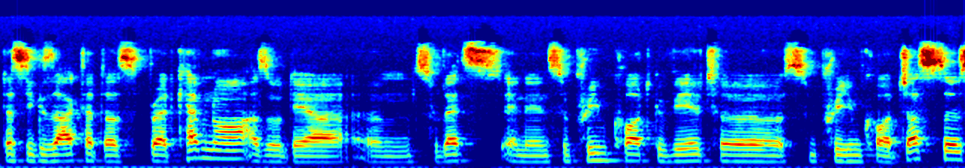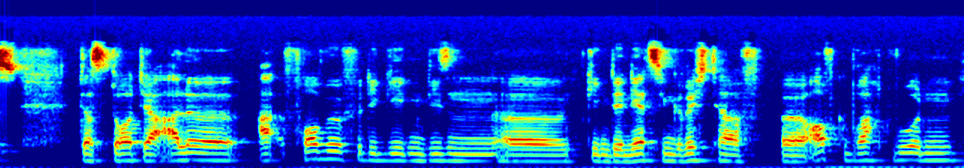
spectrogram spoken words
dass sie gesagt hat, dass Brad Kavanaugh, also der ähm, zuletzt in den Supreme Court gewählte Supreme Court Justice, dass dort ja alle äh, Vorwürfe, die gegen diesen, äh, gegen den jetzigen Gerichtshof äh, aufgebracht wurden,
